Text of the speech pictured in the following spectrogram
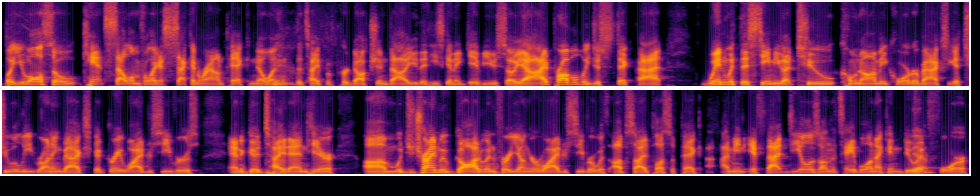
but you also can't sell him for like a second round pick knowing the type of production value that he's going to give you. So yeah, I'd probably just stick pat win with this team. You got two Konami quarterbacks, you got two elite running backs, you got great wide receivers, and a good tight mm-hmm. end here. Um, would you try and move Godwin for a younger wide receiver with upside plus a pick? I mean, if that deal is on the table and I can do yeah. it for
